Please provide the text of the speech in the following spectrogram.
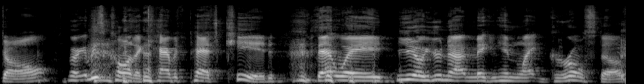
doll. Like at least call it a Cabbage Patch Kid. That way, you know you're not making him like girl stuff.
